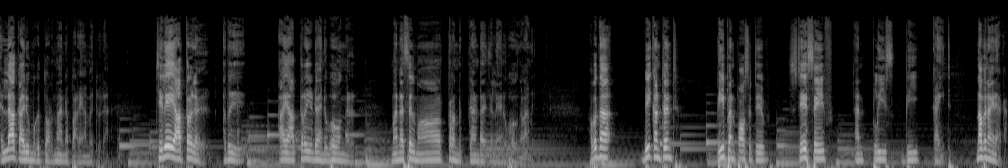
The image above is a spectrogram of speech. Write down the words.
എല്ലാ കാര്യവും നമുക്ക് തുറന്നു തന്നെ പറയാൻ പറ്റില്ല ചില യാത്രകൾ അത് ആ യാത്രയുടെ അനുഭവങ്ങൾ മനസ്സിൽ മാത്രം നിൽക്കേണ്ട ചില അനുഭവങ്ങളാണ്. അപ്പോൾ എന്നാൽ be content be pen positive stay safe and please be kind എന്നാൽ പിന്നെ അങ്ങനെയാക്കാം.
